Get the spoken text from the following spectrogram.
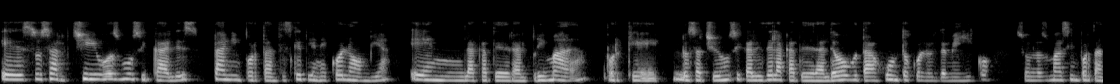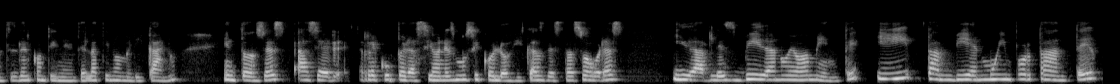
esos archivos musicales tan importantes que tiene Colombia en la Catedral Primada, porque los archivos musicales de la Catedral de Bogotá junto con los de México son los más importantes del continente latinoamericano. Entonces, hacer recuperaciones musicológicas de estas obras y darles vida nuevamente. Y también muy importante,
